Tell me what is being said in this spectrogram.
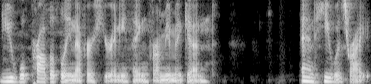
you will probably never hear anything from him again. And he was right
